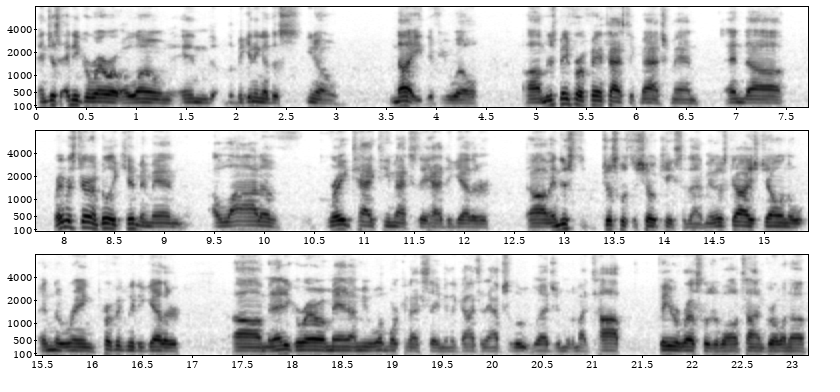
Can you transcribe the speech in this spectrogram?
and just Eddie Guerrero alone in the beginning of this, you know, night, if you will, um, just made for a fantastic match, man. And uh, Rey Mysterio and Billy Kidman, man, a lot of great tag team matches they had together, um, and just just was the showcase of that, man. Those guys gel in the in the ring perfectly together. Um, and Eddie Guerrero, man, I mean, what more can I say, man? The guy's an absolute legend, one of my top favorite wrestlers of all time growing up.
